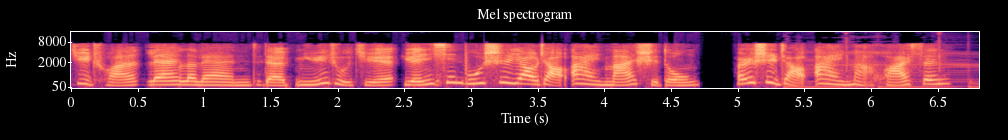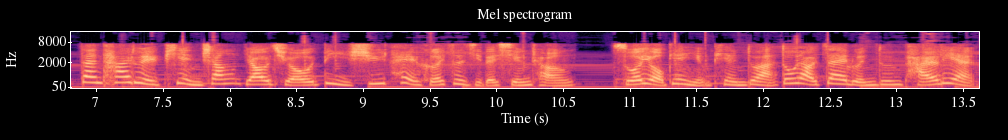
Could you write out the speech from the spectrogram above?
据传，《La La Land》的女主角原先不是要找艾玛史东，而是找艾玛华森，但她对片商要求必须配合自己的行程，所有电影片段都要在伦敦排练，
